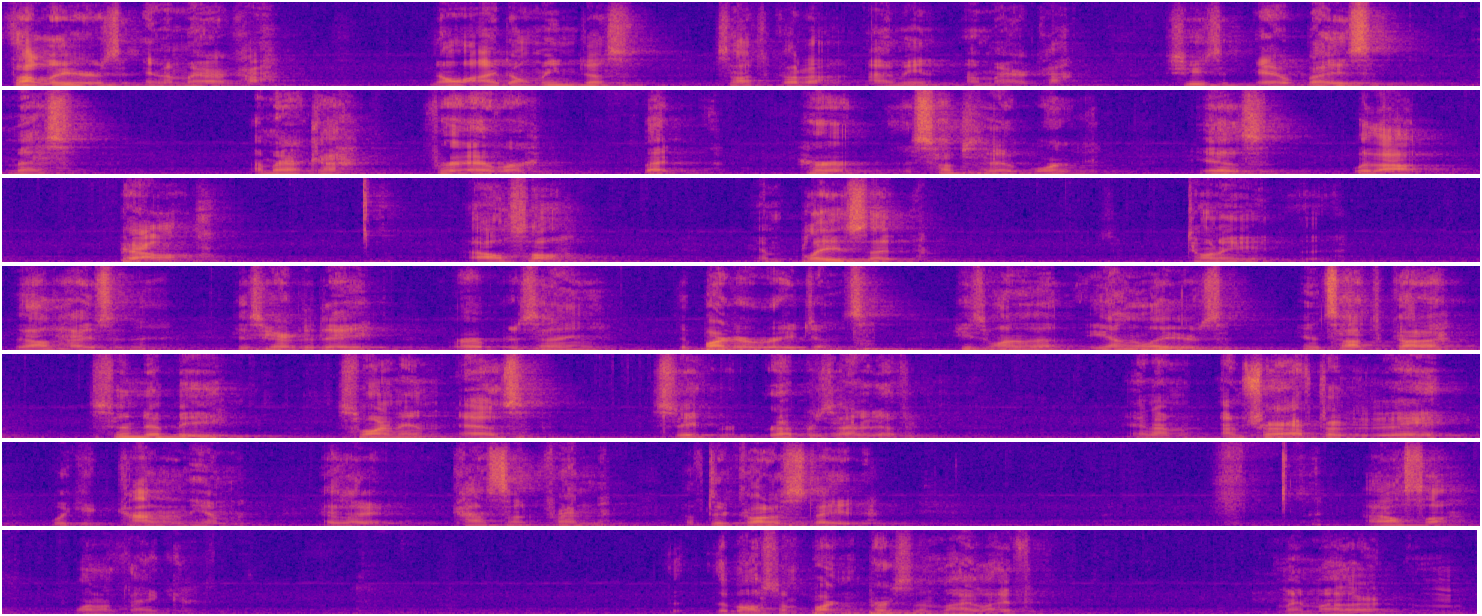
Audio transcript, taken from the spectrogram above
thought leaders in America. No, I don't mean just South Dakota, I mean America. She's everybody's Miss America forever, but her substantive work is without parallel. I also am pleased that Tony Venhuizen is here today representing the Board of Regents. He's one of the young leaders in South Dakota, soon to be sworn in as state representative. And I'm, I'm sure after today, we could count on him as a constant friend of Dakota State. I also want to thank the, most important person in my life, my mother,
